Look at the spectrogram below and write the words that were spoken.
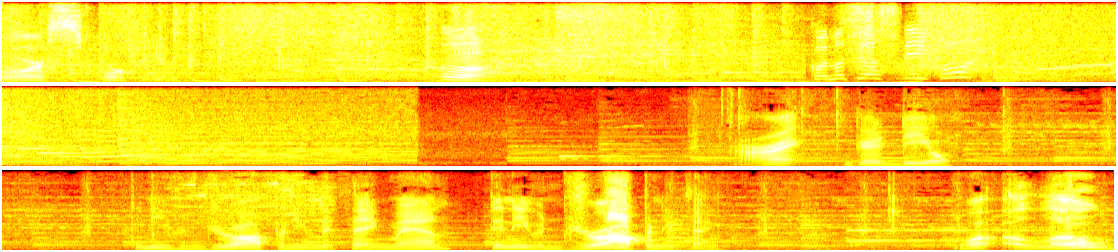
More scorpion. Ugh. Alright, good deal. Didn't even drop anything, man. Didn't even drop anything. What a load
